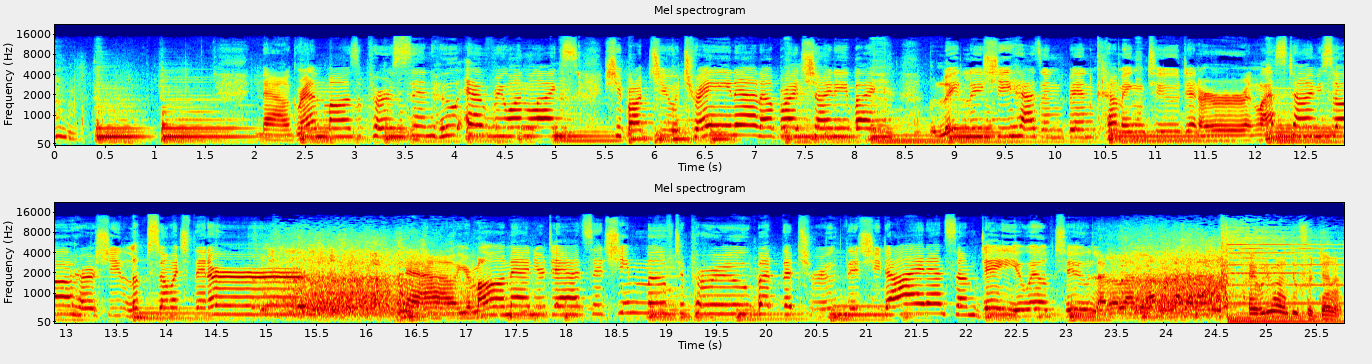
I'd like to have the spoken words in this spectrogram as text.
Now, Grandma's a person who everyone likes. She bought you a train and a bright, shiny bike. But lately, she hasn't been coming to dinner. And last time you saw her, she looked so much thinner. Now, your mom and your dad said she moved to Peru. But the truth is, she died, and someday you will too. La la la la la. Hey, what do you want to do for dinner?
